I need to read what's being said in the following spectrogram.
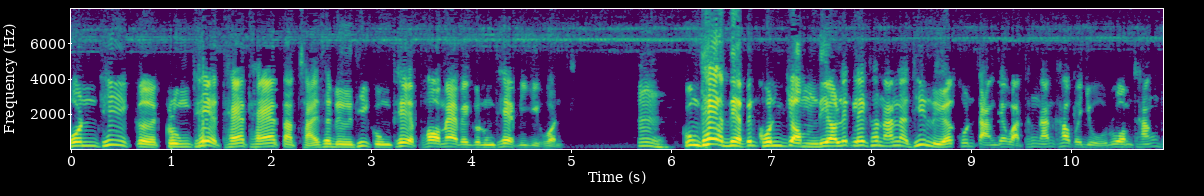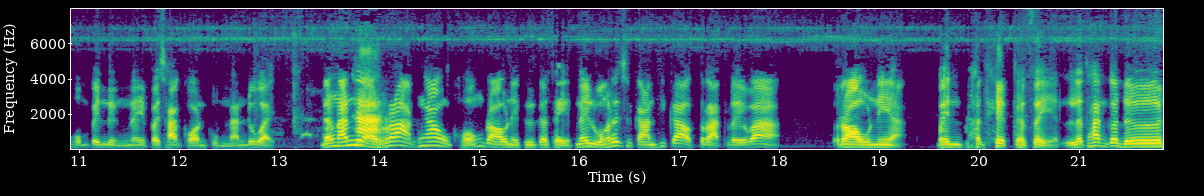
คนที่เกิดกรุงเทพแท้ๆตัดสายสะดือที่กรุงเทพพ่อแม่เป็นกรุงเทพมีกี่คน กรุงเทพเนี่ยเป็นคนหย่อมเดียวเล็ก ๆ เท่านั้นแหละที่เหลือคนต่างจังหวัดทั้งนั้นเข้าไปอยู่รวมทั้งผมเป็นหนึ่งในประชากรกลุ่มนั้นด้วย ดังนั้นเนี่ยค่ะรากเหง้าของเราเนี่ยคือเกษตรในหลวงรัชกาลที่ 9 ตรัสเลยว่าเราเนี่ยเป็นประเทศเกษตร และท่านก็เดิน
